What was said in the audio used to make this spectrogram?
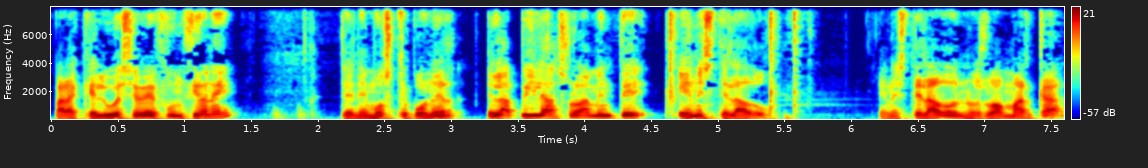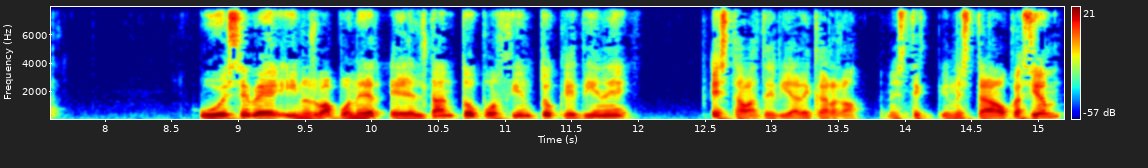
para que el USB funcione tenemos que poner la pila solamente en este lado. En este lado nos va a marcar USB y nos va a poner el tanto por ciento que tiene esta batería de carga. En, este, en esta ocasión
